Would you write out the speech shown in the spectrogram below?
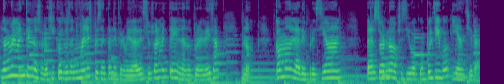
Normalmente en los zoológicos los animales presentan enfermedades que usualmente en la naturaleza no, como la depresión, trastorno obsesivo compulsivo y ansiedad.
